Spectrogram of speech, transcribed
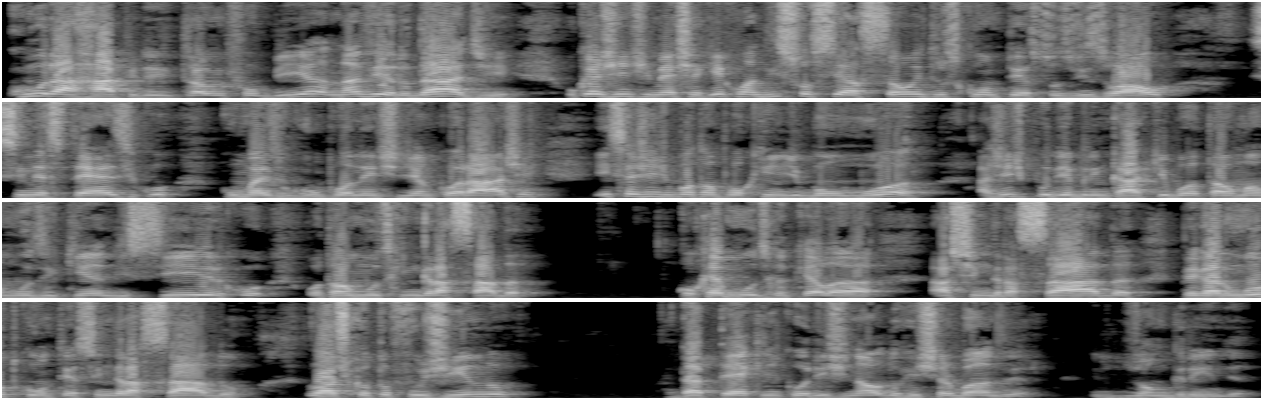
Cura rápida de traumofobia. Na verdade, o que a gente mexe aqui é com a dissociação entre os contextos visual, sinestésico, com mais um componente de ancoragem. E se a gente botar um pouquinho de bom humor, a gente podia brincar aqui, botar uma musiquinha de circo, botar uma música engraçada, qualquer música que ela ache engraçada, pegar um outro contexto engraçado. Lógico que eu estou fugindo da técnica original do Richard Bandler e do John Grinder.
